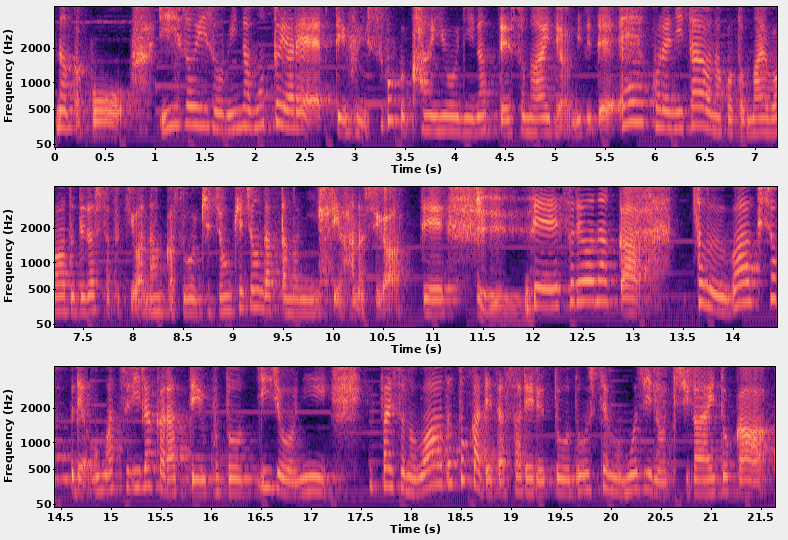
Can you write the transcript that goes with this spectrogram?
なんかこういいぞいいぞみんなもっとやれっていうふうにすごく寛容になってそのアイデアを見ててえー、これ似たようなこと前ワードで出した時はなんかすごいケチョンケチョンだったのにっていう話があって。、え。ー、でそれはなんか多分ワークショップでお祭りだからっていうこと以上にやっぱりそのワードとかで出されるとどうしても文字の違いとか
